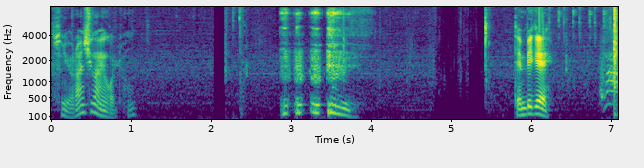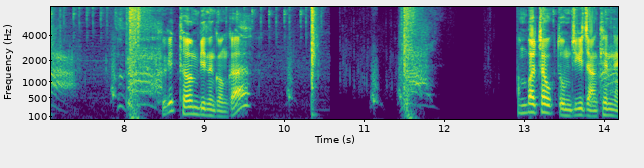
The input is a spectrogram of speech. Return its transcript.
무슨 11시간이 걸려 댐비게. 그게 덤비는 건가? 한 발자국도 움직이지 않겠네.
